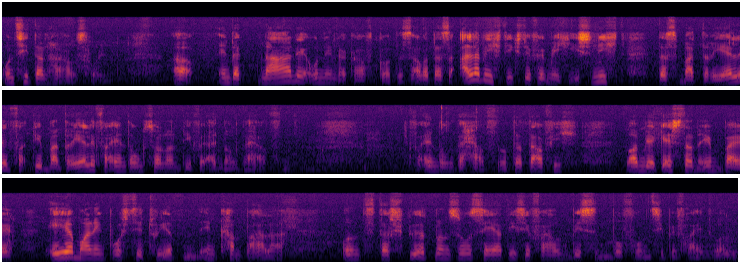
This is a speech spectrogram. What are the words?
und sie dann herausholen. Äh, in der Gnade und in der Kraft Gottes. Aber das Allerwichtigste für mich ist nicht das materielle, die materielle Veränderung, sondern die Veränderung der Herzen. Die Veränderung der Herzen. Und da darf ich, waren wir gestern eben bei ehemaligen Prostituierten in Kampala. Und da spürt man so sehr, diese Frauen wissen, wovon sie befreit wurden,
